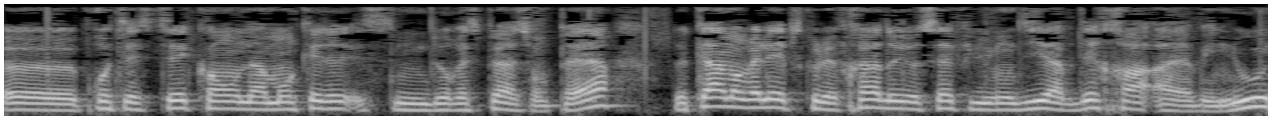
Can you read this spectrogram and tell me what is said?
euh, protesté quand on a manqué de, respect à son père. De Kamarele parce que les frères de Yosef lui ont dit Avdecha Avinu,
